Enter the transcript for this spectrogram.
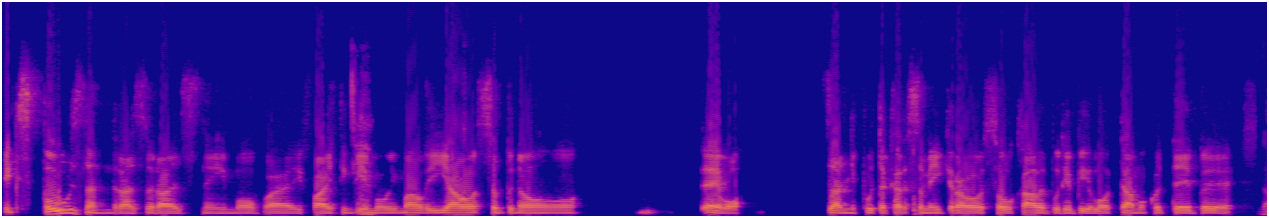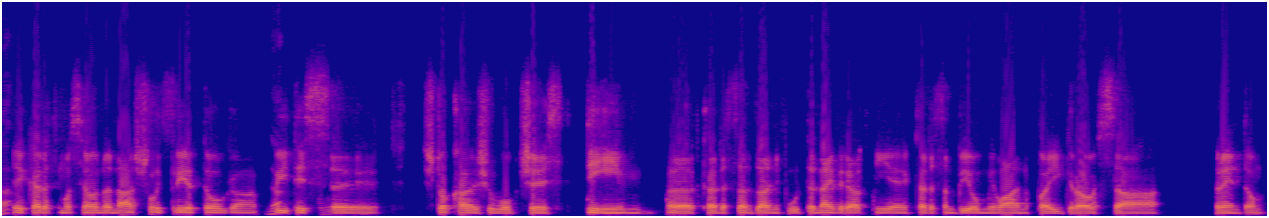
ekspozen razno raznim ovaj fighting gameovima, ali ja osobno evo zadnji puta kada sam igrao Soul Calibur je bilo tamo kod tebe Da. i kada smo se ono našli prije toga, Da. piti se što kažu uopće Steam, eh, kada sam zadnji puta, najvjerojatnije kada sam bio u Milanu pa igrao sa friendom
